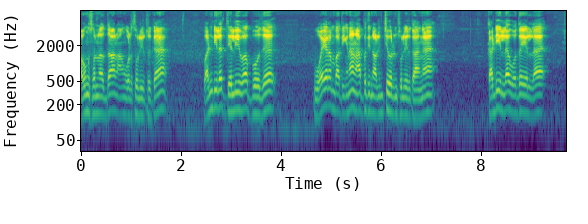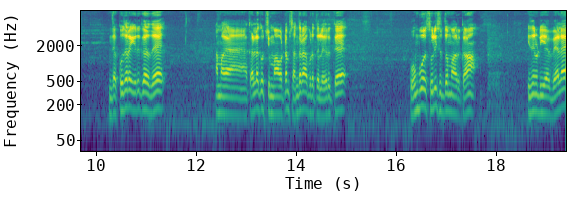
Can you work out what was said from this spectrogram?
அவங்க சொன்னது தான் நான் உங்கள்ட்ட சொல்லிகிட்ருக்கேன் வண்டியில் தெளிவாக போகுது. உயரம் பார்த்தீங்கன்னா நாற்பத்தி நாலு இன்ச்சு வரும்னு சொல்லியிருக்காங்க. கடியில் இல்லை இந்த குதிரை இருக்கிறது நம்ம கள்ளக்குறிச்சி மாவட்டம் சங்கராபுரத்தில் இருக்குது ஒம்பது சுழி சுத்தமாக இருக்கான். இதனுடைய விலை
